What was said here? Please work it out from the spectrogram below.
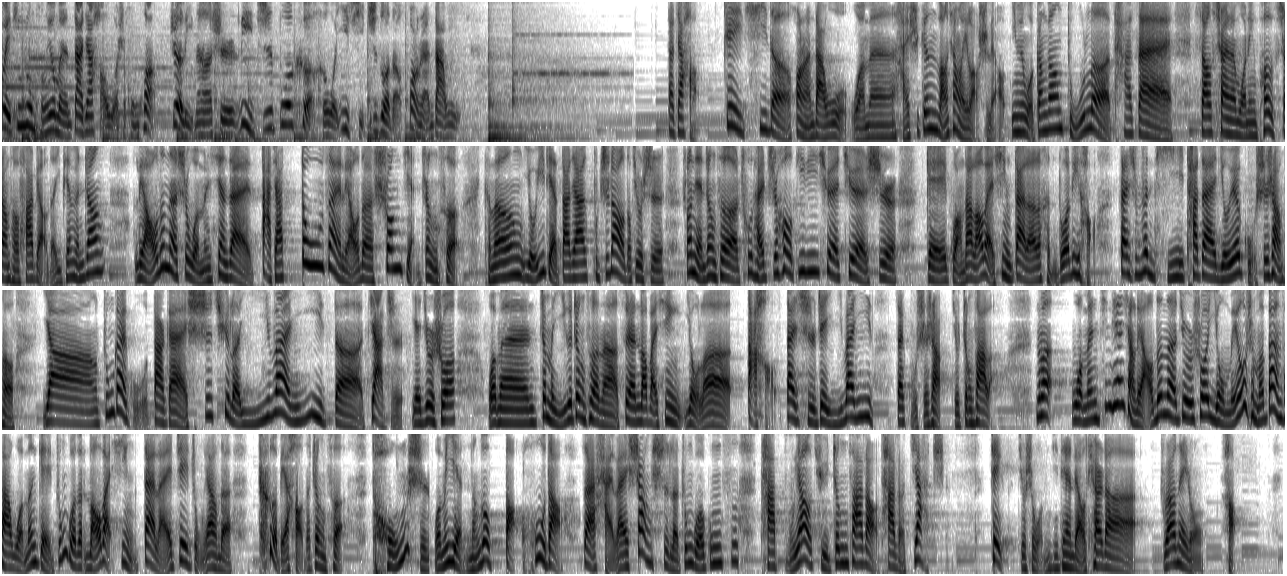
各位听众朋友们，大家好，我是洪晃，这里呢是荔枝播客和我一起制作的《恍然大悟》。大家好，这一期的《恍然大悟》，我们还是跟王向伟老师聊，因为我刚刚读了他在《South China Morning Post》上头发表的一篇文章，聊的呢是我们现在大家都在聊的双减政策。可能有一点大家不知道的，就是双减政策出台之后，的的确确是给广大老百姓带来了很多利好。但是问题，它在纽约股市上头，让中概股大概失去了一万亿的价值。也就是说，我们这么一个政策呢，虽然老百姓有了大好，但是这一万亿在股市上就蒸发了。那么。我们今天想聊的呢，就是说有没有什么办法，我们给中国的老百姓带来这种样的特别好的政策，同时我们也能够保护到在海外上市的中国公司，它不要去蒸发到它的价值。这个就是我们今天聊天的主要内容。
